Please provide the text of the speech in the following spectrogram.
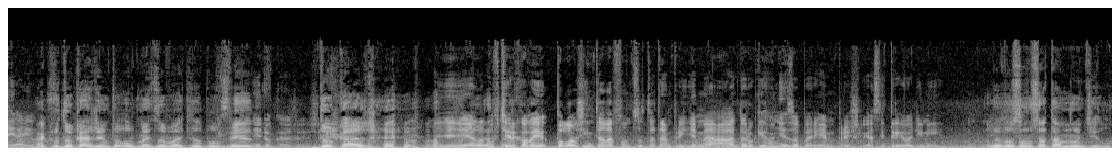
Ja Ako dokážem to obmedzovať, lebo nedokážeš. Dokážem. Nie, nie, lebo v Čerchovej položím telefon, co to tam prídeme a do ruky ho nezoberiem. Prešli asi 3 hodiny. lebo som sa tam nudil.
